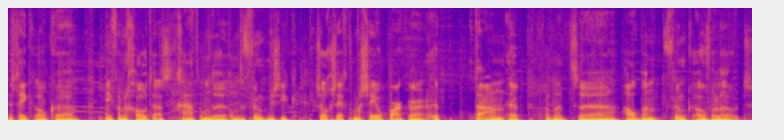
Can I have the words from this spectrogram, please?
zeker ook uh, een van de grote als het gaat om de, om de funkmuziek. Zo gezegd Maceo Parker, Uptown Up van het album Funk Overload.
